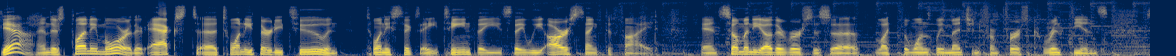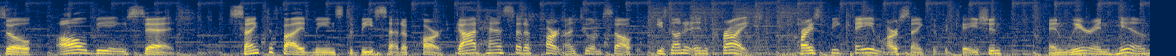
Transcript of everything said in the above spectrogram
Yeah, and there's plenty more. There, Acts uh, 20, 32 and 26 18 they say we are sanctified and so many other verses uh, like the ones we mentioned from First corinthians. So all being said sanctified means to be set apart. God has set apart unto himself. He's done it in christ. Christ became our sanctification and we're in him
